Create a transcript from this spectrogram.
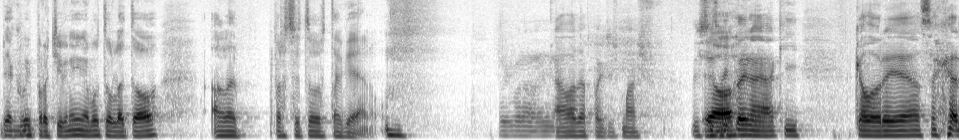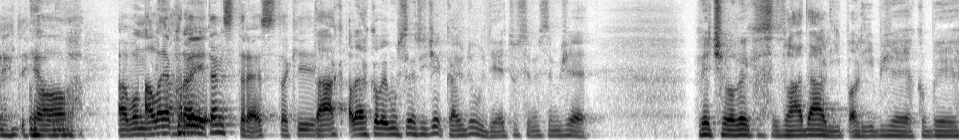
jakoby Hmm. protivný nebo tohleto, ale prostě to tak je, no. tak ona není nálada pak, když máš, když jsi zvyklý na nějaký kalorie a sacharidy. No. A on Ale jakoby- ten stres taky. Tak, ale jakoby musím říct, že každou dietu si myslím, že že člověk zvládá líp a líp, že jakoby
